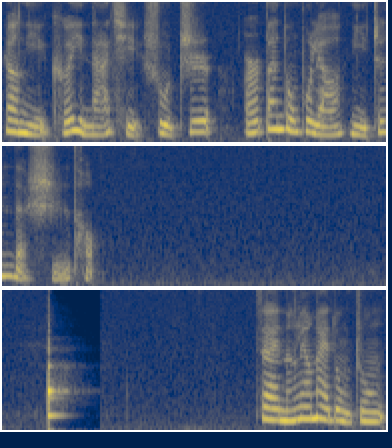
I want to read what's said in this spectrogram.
让你可以拿起树枝而搬动不了你真的石头。在能量脉动中，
